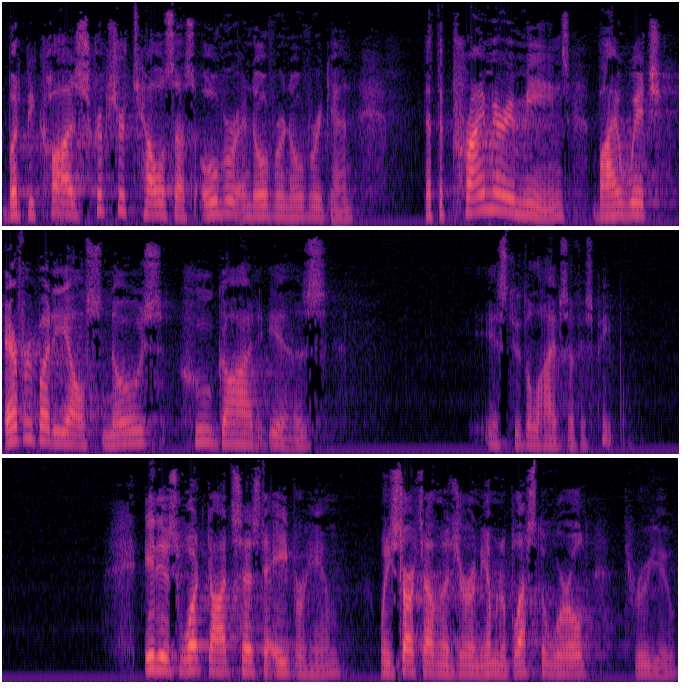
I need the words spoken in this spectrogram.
but because Scripture tells us over and over and over again that the primary means by which everybody else knows who God is is through the lives of his people. It is what God says to Abraham when he starts out on the journey I'm going to bless the world through you.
